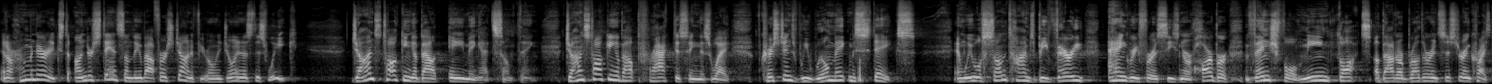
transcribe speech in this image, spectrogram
in our hermeneutics to understand something about First John if you're only joining us this week. John's talking about aiming at something. John's talking about practicing this way. Christians, we will make mistakes. And we will sometimes be very angry for a season or harbor vengeful, mean thoughts about our brother and sister in Christ.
